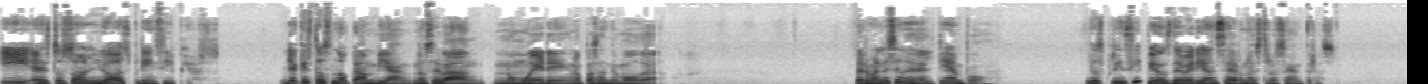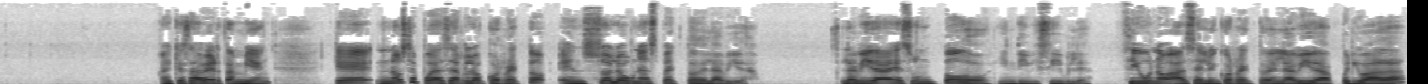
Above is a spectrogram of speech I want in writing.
y estos son los principios, ya que estos no cambian, no se van, no mueren, no pasan de moda, permanecen en el tiempo. Los principios deberían ser nuestros centros. Hay que saber también que no se puede hacer lo correcto en solo un aspecto de la vida. La vida es un todo indivisible. Si uno hace lo incorrecto en la vida privada,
